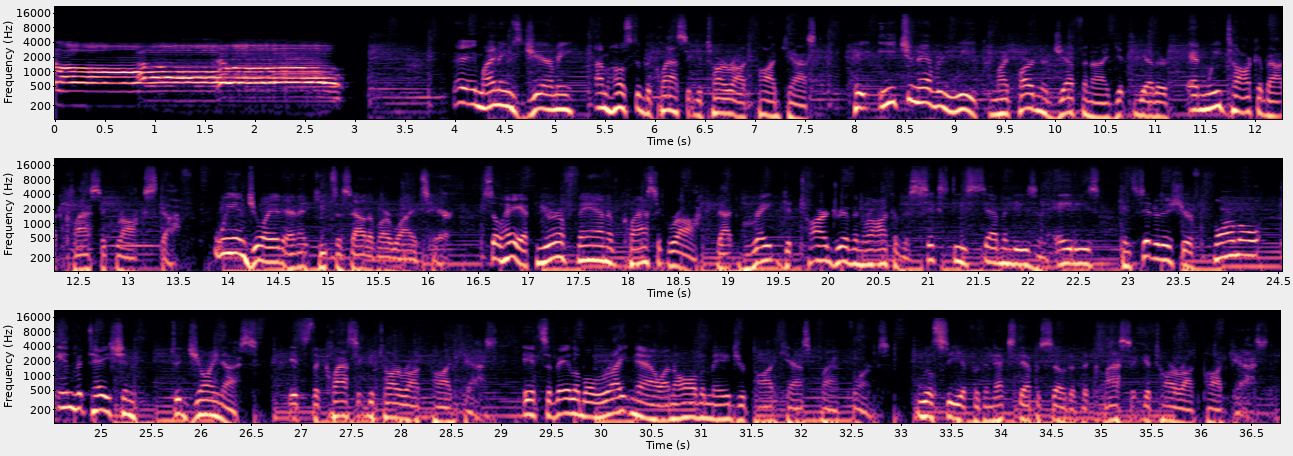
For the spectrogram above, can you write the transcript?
Hello. Hello. Hey, my name's Jeremy. I'm host of the Classic Guitar Rock podcast. Hey, each and every week, my partner Jeff and I get together and we talk about classic rock stuff. We enjoy it and it keeps us out of our wives' hair. So, hey, if you're a fan of classic rock, that great guitar driven rock of the 60s, 70s, and 80s, consider this your formal invitation to join us. It's the Classic Guitar Rock Podcast. It's available right now on all the major podcast platforms. We'll see you for the next episode of the Classic Guitar Rock Podcast.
